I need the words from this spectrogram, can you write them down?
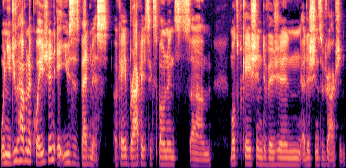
when you do have an equation, it uses BEDMAS, okay? Brackets, exponents, um, multiplication, division, addition, subtraction.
